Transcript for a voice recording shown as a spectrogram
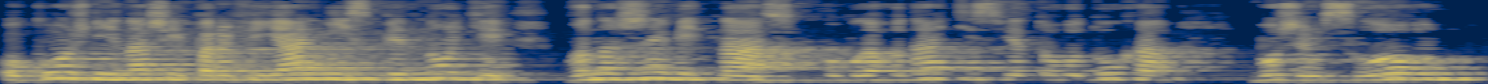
У кожній нашій парафіяльній спільноті вона живить нас у благодаті Святого Духа Божим Словом,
